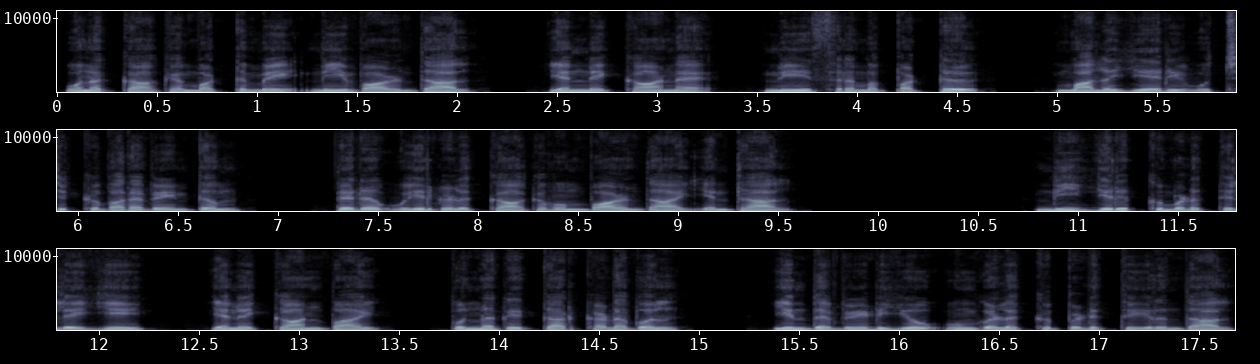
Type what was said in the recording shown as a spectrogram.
உனக்காக மட்டுமே நீ வாழ்ந்தால் என்னைக் காண நீ சிரமப்பட்டு மலையேறி உச்சிக்கு வரவேண்டும் பிற உயிர்களுக்காகவும் வாழ்ந்தாய் என்றால் நீ இருக்குமிடத்திலேயே என்னைக் காண்பாய். புன்னகைத்தார் கடவுள் இந்த வீடியோ உங்களுக்கு பிடித்து இருந்தால்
